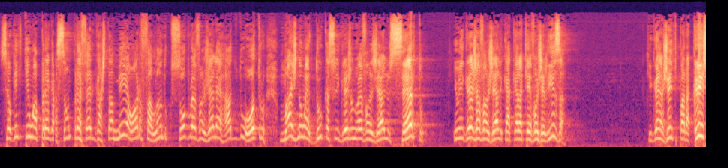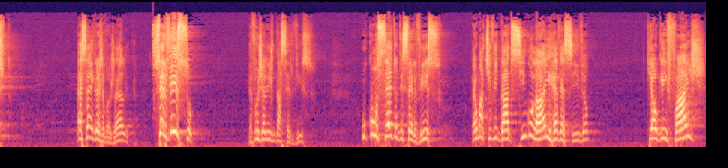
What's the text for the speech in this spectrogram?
Se alguém que tem uma pregação prefere gastar meia hora falando sobre o evangelho errado do outro, mas não educa sua igreja no evangelho certo, e uma igreja evangélica é aquela que evangeliza, que ganha gente para Cristo, essa é a igreja evangélica. Serviço! Evangelismo dá serviço. O conceito de serviço é uma atividade singular e irreversível que alguém faz,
